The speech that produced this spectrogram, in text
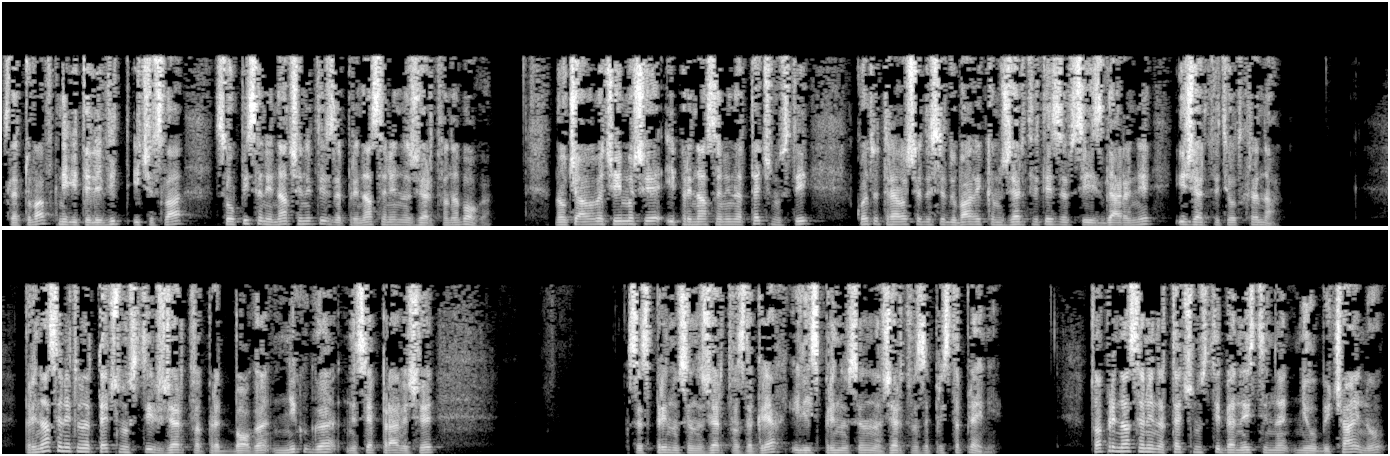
След това в книгите Левит и числа са описани начините за принасяне на жертва на Бога. Научаваме, че имаше и принасяне на течности, което трябваше да се добави към жертвите за всеизгаране и жертвите от храна. Принасянето на течности в жертва пред Бога никога не се правеше с приноса на жертва за грях или с приноса на жертва за престъпление. Това принасяне на течности бе наистина необичайно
